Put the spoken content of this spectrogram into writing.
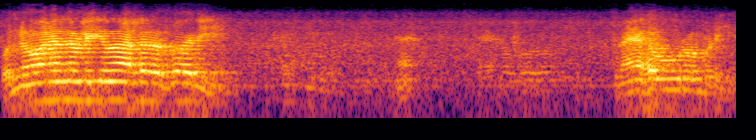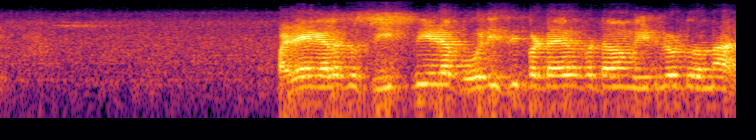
പൊന്നുമോനെന്ന് വിളിക്കുന്നത് നല്ല രസമായിരിക്കും? സ്നേഹപൂർവം വിളിക്കും പഴയ കാലത്ത് സി പിയുടെ പോലീസിൽ പെട്ടവൻ വീട്ടിലോട്ട് വന്നാൽ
